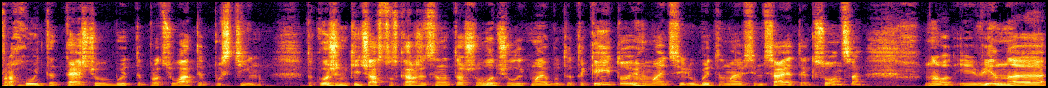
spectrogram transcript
врахуйте те, що ви будете працювати постійно. Також жінки часто скаржаться на те, що от чоловік має бути такий, то його мають всі любити, має всім сяяти як сонце. Ну, от, і він, е,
